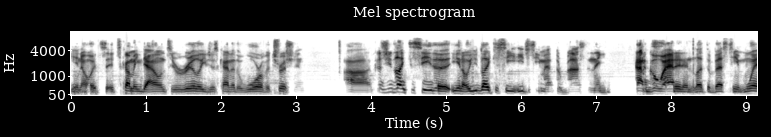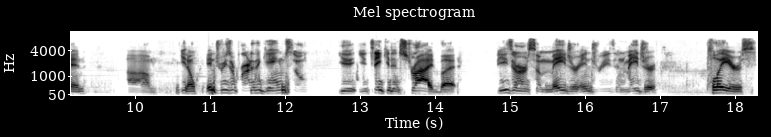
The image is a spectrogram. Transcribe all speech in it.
you know it's it's coming down to really just kind of the war of attrition. Because uh, you'd like to see the you know you'd like to see each team at their best and they kind of go at it and let the best team win. Um, you know injuries are part of the game, so you you take it in stride. But these are some major injuries and major players,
